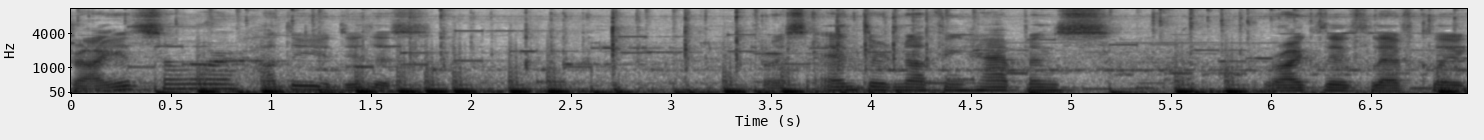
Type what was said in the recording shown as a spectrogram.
Drag it somewhere? How do you do this? Press enter, nothing happens. Right click, left click.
